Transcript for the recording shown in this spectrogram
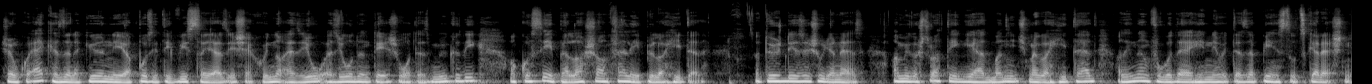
És amikor elkezdenek jönni a pozitív visszajelzések, hogy na ez jó, ez jó döntés volt, ez működik, akkor szépen lassan felépül a hited. A tőzsdézés ugyanez. Amíg a stratégiádban nincs meg a hited, addig nem fogod elhinni, hogy te ezzel pénzt tudsz keresni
